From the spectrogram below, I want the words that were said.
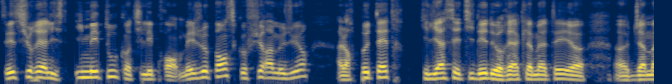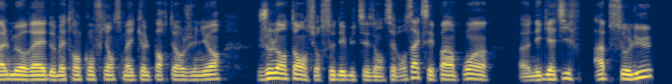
c'est surréaliste. Il met tout quand il les prend. Mais je pense qu'au fur et à mesure, alors peut-être qu'il y a cette idée de réacclimater euh, Jamal Murray, de mettre en confiance Michael Porter Jr. Je l'entends sur ce début de saison. C'est pour ça que c'est pas un point négatif absolu.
